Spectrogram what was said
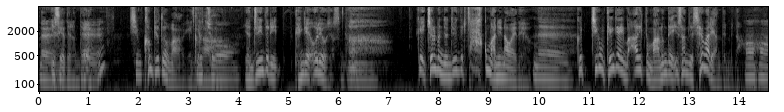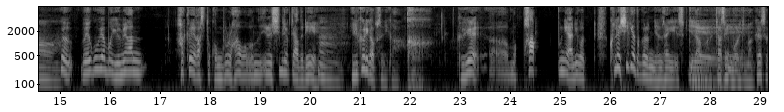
네. 있어야 되는데, 네. 지금 컴퓨터 음악이니까. 그렇죠. 연주인들이 굉장히 어려워졌습니다. 아, 그 젊은 연주인들이 자꾸 많이 나와야 돼요. 네. 그 지금 굉장히 아직도 많은데 이 사람들 생활이 안 됩니다. 어허. 그 외국의 뭐 유명한 학교에 가서 또 공부를 하고 오는 이런 실력자들이 음. 일거리가 없으니까 그게 어뭐 팝뿐이 아니고 클래식에도 그런 현상이 있습니다. 예, 자세히 예. 모르지만 그래서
